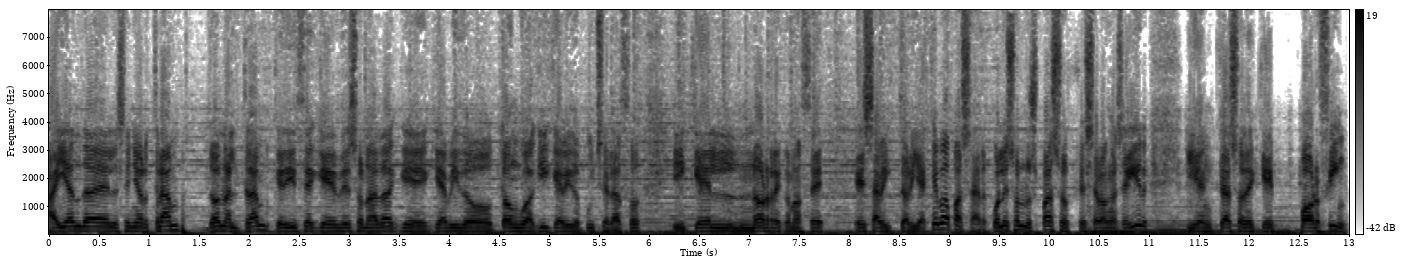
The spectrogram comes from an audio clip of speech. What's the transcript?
ahí anda el señor Trump, Donald Trump, que dice que de eso nada, que, que ha habido tongo aquí, que ha habido pucherazo y que él no reconoce esa victoria. ¿Qué va a pasar? ¿Cuáles son los pasos que se van a seguir? Y en caso de que por fin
